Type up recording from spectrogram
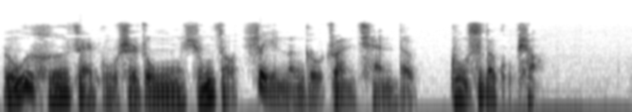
如何在股市中寻找最能够赚钱的公司的股票。《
